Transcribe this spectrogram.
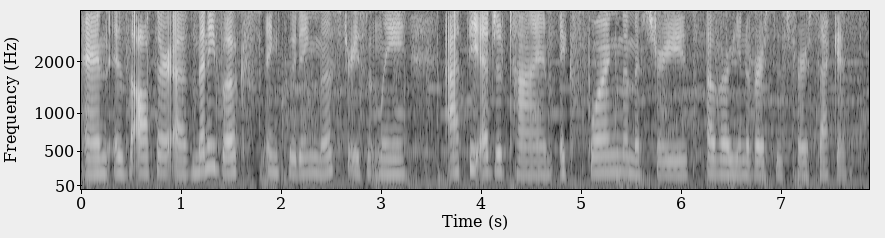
and is the author of many books, including most recently At the Edge of Time Exploring the Mysteries of Our Universe's First Seconds.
